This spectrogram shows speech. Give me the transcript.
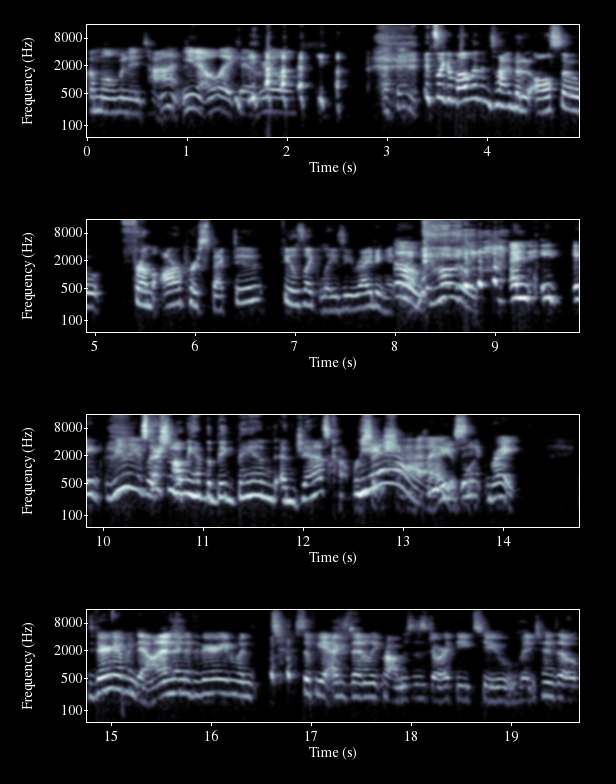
a moment in time. You know, like a real a thing. it's like a moment in time, but it also, from our perspective, feels like lazy writing again. Oh, totally. And it it really is Especially like when we have the big band and jazz conversation yeah, previously. right. It's very up and down. And then at the very end, when Sophia accidentally promises Dorothy to Vincenzo,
